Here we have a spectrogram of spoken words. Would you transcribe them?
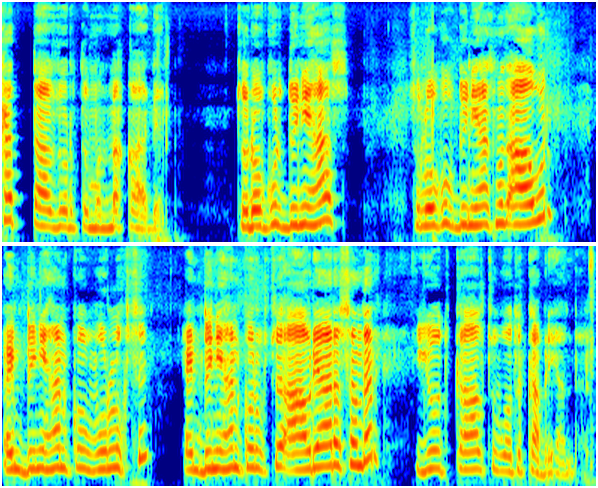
حتى زرتم المقابر ژٕ لوگُکھ دُنیاہس ژٕ لوگُکھ دُنیاہس منٛز آوُر أمۍ دُنیاہن کوٚر ووٚرلُکھ ژٕ أمۍ دُنیاہن کوٚرُکھ ژٕ آوریارس اندر یوت کال ژٕ ووتُکھ قبرِ اندر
